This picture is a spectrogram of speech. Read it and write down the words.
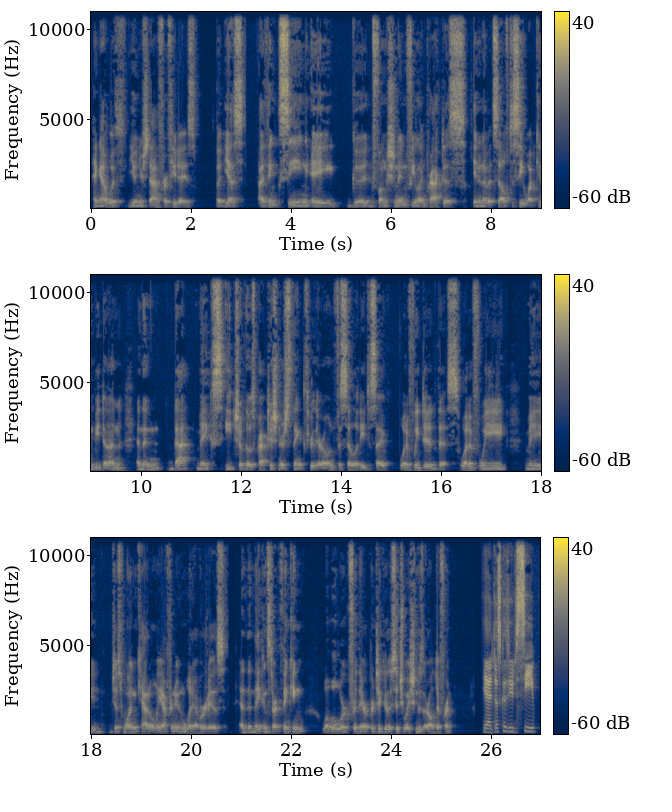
hang out with you and your staff for a few days. But yes, I think seeing a good functioning feline practice in and of itself to see what can be done. And then that makes each of those practitioners think through their own facility to say, what if we did this? What if we made just one cat only afternoon, whatever it is? And then they can start thinking what will work for their particular situation because they're all different. Yeah, just because you see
